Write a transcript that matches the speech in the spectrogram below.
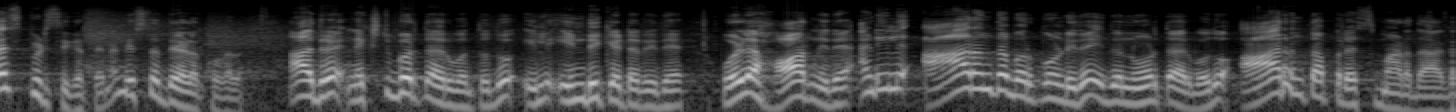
ಬೆಸ್ಟ್ ಸ್ಪೀಡ್ ಸಿಗುತ್ತೆ. ನಾನು ಇಷ್ಟದ್ದು ಹೇಳೋಕ್ಕೋಗಲ್ಲ ಆದರೆ ನೆಕ್ಸ್ಟ್ ಬರ್ತಾ ಇರುವಂಥದ್ದು ಇಲ್ಲಿ ಇಂಡಿಕೇಟರ್ ಇದೆ, ಒಳ್ಳೆ ಹಾರ್ನ್ ಇದೆ. ಆ್ಯಂಡ್ ಇಲ್ಲಿ ಆರ್ ಅಂತ ಬರ್ಕೊಂಡಿದೆ. ಇದು ನೋಡ್ತಾ ಇರ್ಬೋದು. ಆರ್ ಅಂತ ಪ್ರೆಸ್ ಮಾಡಿದಾಗ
